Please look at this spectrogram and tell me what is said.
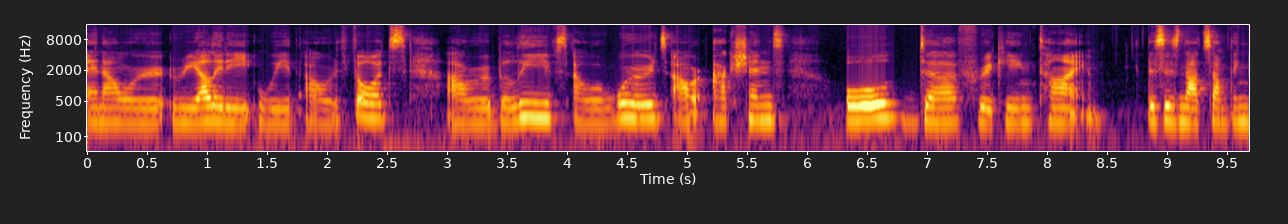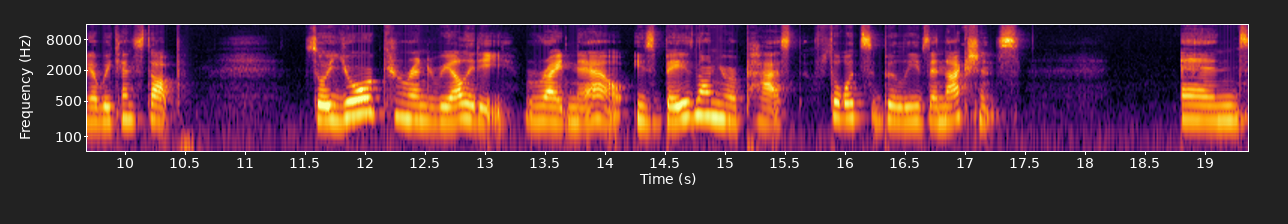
and our reality with our thoughts, our beliefs, our words, our actions all the freaking time. This is not something that we can stop. So, your current reality right now is based on your past thoughts, beliefs, and actions. And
